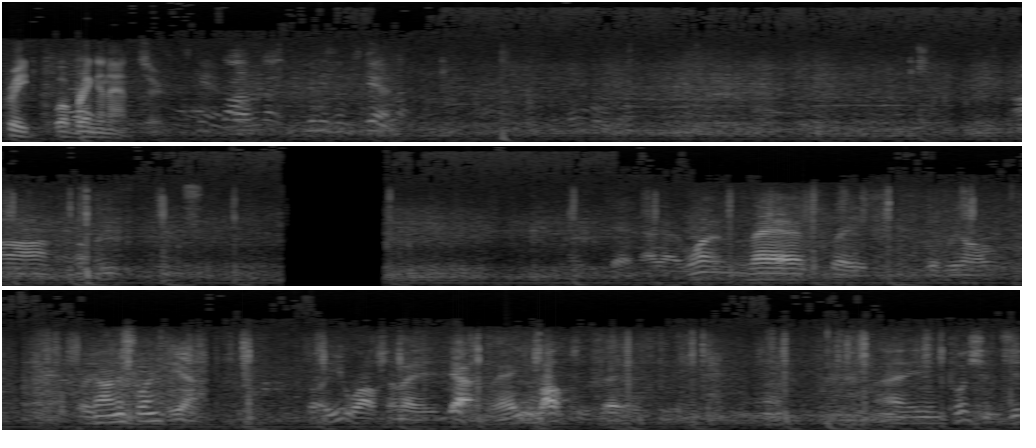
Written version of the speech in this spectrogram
street will bring an answer. Give me some skin. Okay, I got one last place if we don't. Go down this way? Yeah. Well, you walk somebody to death, man. You walk too fast. I ain't even pushing. See?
